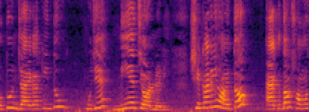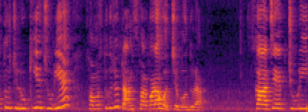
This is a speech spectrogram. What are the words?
নতুন জায়গা কিন্তু খুঁজে নিয়েছে অলরেডি সেখানেই হয়তো একদম সমস্ত কিছু লুকিয়ে চুরিয়ে সমস্ত কিছু ট্রান্সফার করা হচ্ছে বন্ধুরা। কাঁচের চুড়ি,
